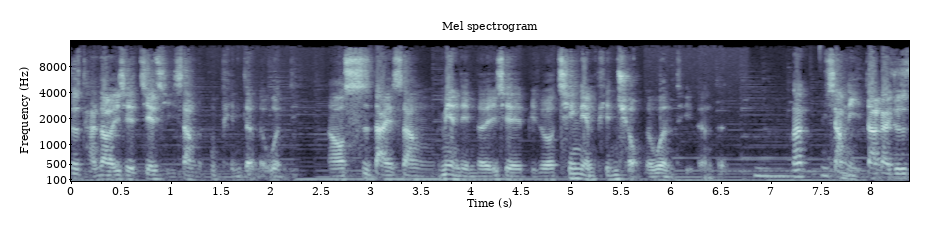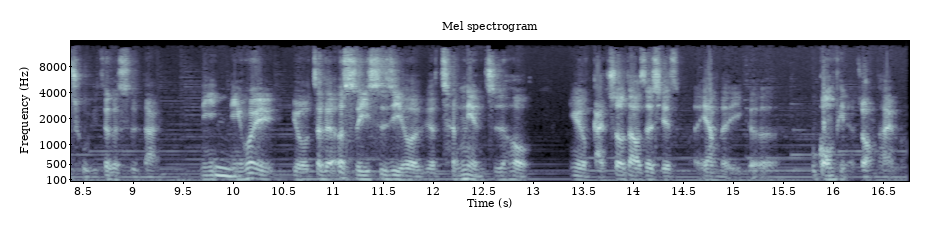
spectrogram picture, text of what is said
就谈到一些阶级上的不平等的问题，然后世代上面临的一些，比如说青年贫穷的问题等等。嗯，那像你大概就是处于这个时代，你你会有这个二十一世纪或者成年之后，你有感受到这些什么样的一个不公平的状态吗？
